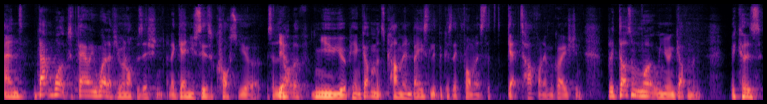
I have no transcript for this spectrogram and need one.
And that works very well if you're in opposition. And again, you see this across Europe. There's a Yeah. lot of new European governments come in basically because they promise to get tough on immigration. But it doesn't work when you're in government because,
